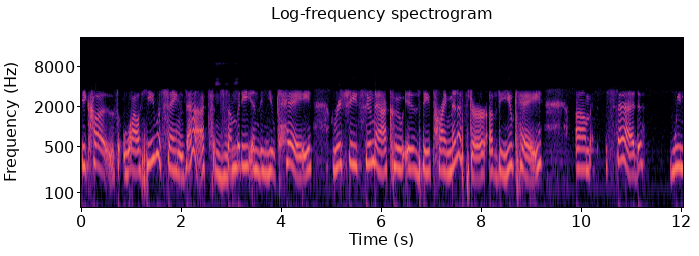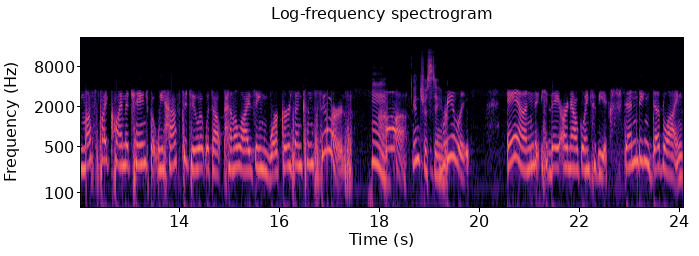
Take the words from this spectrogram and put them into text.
Because while he was saying that, mm-hmm. somebody in the UK, Rishi Sunak, who is the Prime Minister of the UK, um, said we must fight climate change, but we have to do it without penalizing workers and consumers. Hmm. Huh. Interesting. Really? And they are now going to be extending deadlines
